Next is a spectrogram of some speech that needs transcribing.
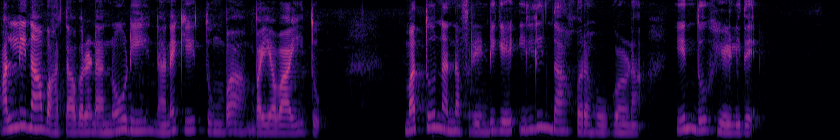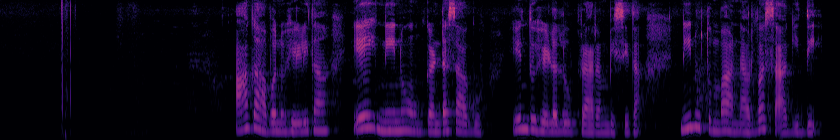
ಅಲ್ಲಿನ ವಾತಾವರಣ ನೋಡಿ ನನಗೆ ತುಂಬ ಭಯವಾಯಿತು. ಮತ್ತು ನನ್ನ ಫ್ರೆಂಡಿಗೆ ಇಲ್ಲಿಂದ ಹೊರ ಹೋಗೋಣ ಎಂದು ಹೇಳಿದೆ. ಆಗ ಅವನು ಹೇಳಿದ, ಏಯ್, ನೀನು ಗಂಡಸಾಗು ಎಂದು ಹೇಳಲು ಪ್ರಾರಂಭಿಸಿದ. ನೀನು ತುಂಬ ನರ್ವಸ್ ಆಗಿದ್ದಿ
